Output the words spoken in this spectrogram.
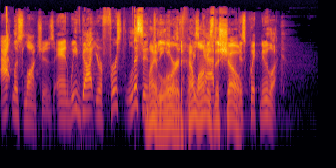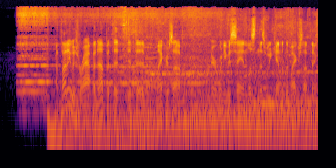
Atlus launches, and we've got your first listen My to the lord, English how long is this show? This quick new look. I thought he was wrapping up at the at the Microsoft or when he was saying listen this weekend at the Microsoft thing.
